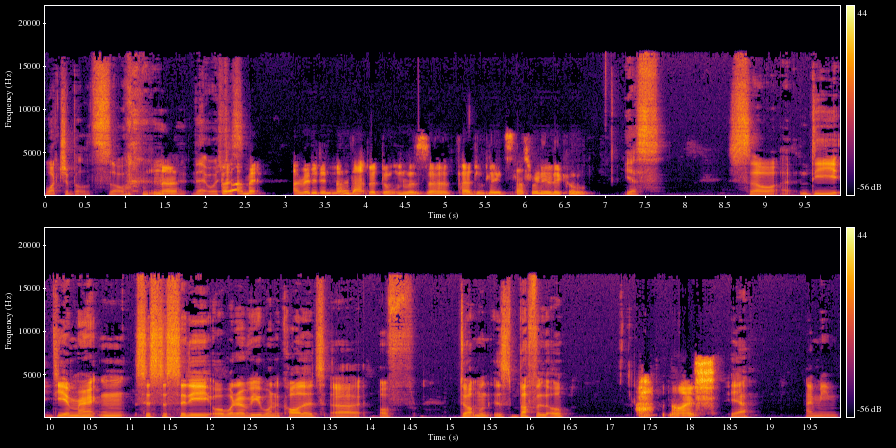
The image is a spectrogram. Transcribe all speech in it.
watchable. So no, that was. But just... I, mean, I really didn't know that that Dortmund was uh, paired with Leeds. That's really really cool. Yes. So uh, the the American sister city or whatever you want to call it uh, of Dortmund is Buffalo. nice. Yeah, I mean,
